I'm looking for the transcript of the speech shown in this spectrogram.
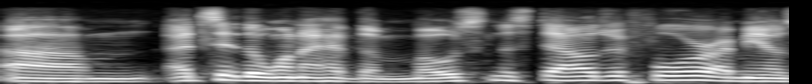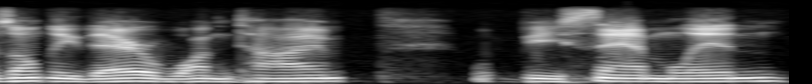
Um, I'd say the one I have the most nostalgia for. I mean, I was only there one time. Would be Sam Lynn.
